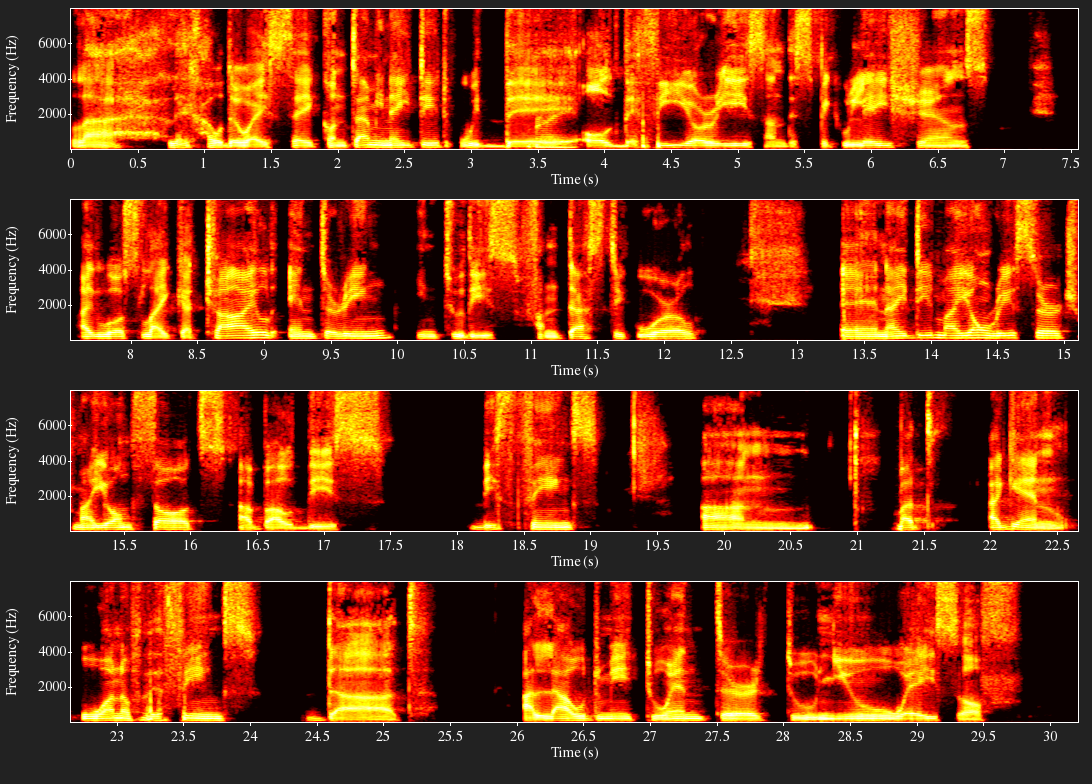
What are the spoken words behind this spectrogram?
like, like how do I say contaminated with the right. all the theories and the speculations. I was like a child entering into this fantastic world. And I did my own research, my own thoughts about these these things. Um, but again, one of the things that allowed me to enter to new ways of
